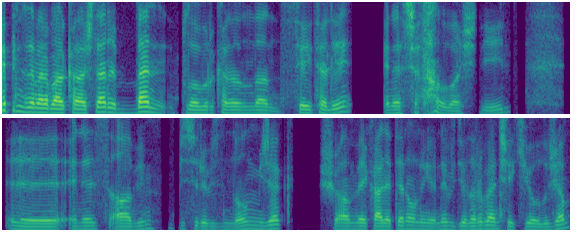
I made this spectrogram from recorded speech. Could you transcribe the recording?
Hepinize merhaba arkadaşlar. Ben Plover kanalından Seyit Ali. Enes Çatalbaş değil. Ee, Enes abim bir süre bizimle olmayacak. Şu an vekaleten onun yerine videoları ben çekiyor olacağım.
